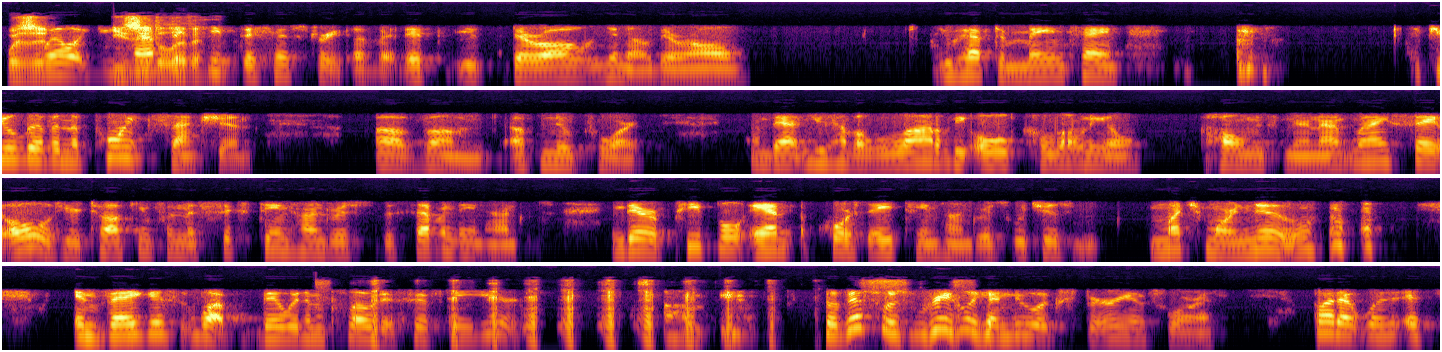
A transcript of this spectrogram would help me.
was it well, you easy have to to live in? keep the history of it. It, it. They're all, you know, they're all. You have to maintain. if you live in the Point section of um of Newport, and that you have a lot of the old colonial homes. And when I say old, you're talking from the 1600s to the 1700s. And there are people, and of course 1800s, which is much more new. in Vegas, what they would implode at 50 years. um, so this was really a new experience for us. But it was it's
